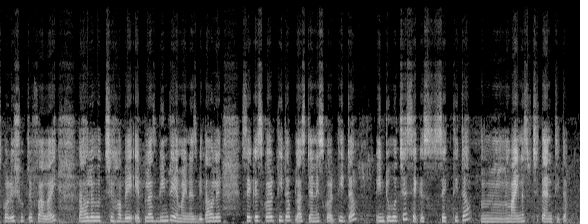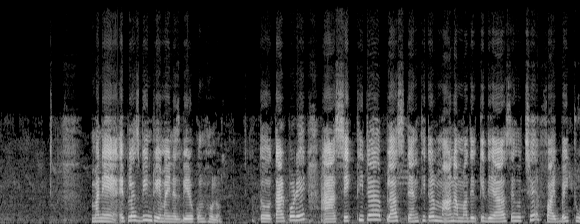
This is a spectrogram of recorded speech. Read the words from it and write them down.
স্কোয়ারের সূত্রে ফেলাই, তাহলে হচ্ছে হবে A plus B into A minus B তাহলে sec square theta plus tan square theta into হচ্ছে সেক সেক থিটা মাইনাস হচ্ছে টেন থিটা মানে A plus B into A minus B এরকম হলো। তো তারপরে সেক থিটা প্লাস টেন থিটার মান আমাদেরকে দেয়া আছে হচ্ছে ফাইভ বাই টু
